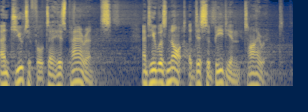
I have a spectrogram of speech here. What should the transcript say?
and dutiful to his parents, and he was not a disobedient tyrant.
